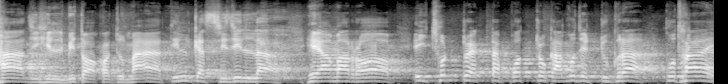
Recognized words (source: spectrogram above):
হাজিহিল বিতকতু মা তিলকা সিজিল্লা, হে আমার রব, এই ছোট্ট একটা পত্র কাগজের টুকরা কোথায়?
